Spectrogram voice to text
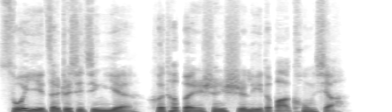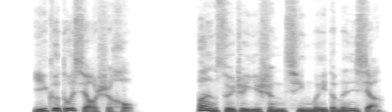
所以在这些经验和他本身实力的把控下，一个多小时后。伴随着一声轻微的闷响，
